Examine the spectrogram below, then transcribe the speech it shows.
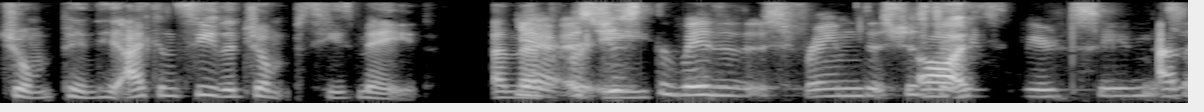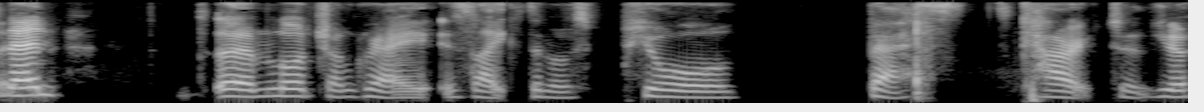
jump in here. I can see the jumps he's made, and yeah, it's just the way that it's framed. It's just Oh, a it's- weird scene. It's and like- then um, Lord John Grey is like the most pure, best character. You know,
